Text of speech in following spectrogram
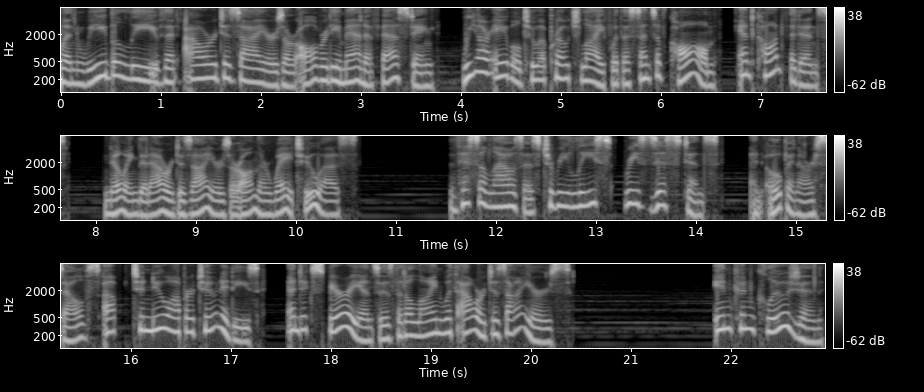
When we believe that our desires are already manifesting, we are able to approach life with a sense of calm and confidence, knowing that our desires are on their way to us. This allows us to release resistance and open ourselves up to new opportunities and experiences that align with our desires. In conclusion,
